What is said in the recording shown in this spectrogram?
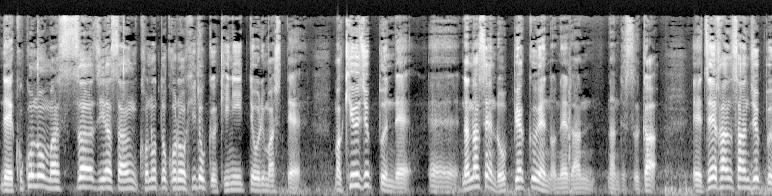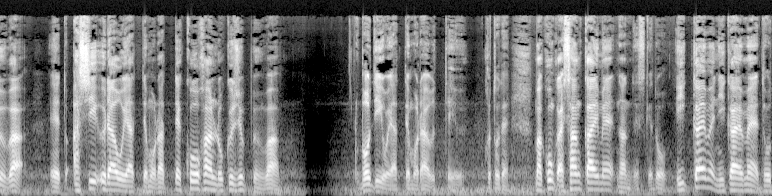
で、ここのマッサージ屋さん、このところひどく気に入っておりまして、まあ、90分で、えー、7600円の値段なんですが、えー、前半30分は、えっ、ー、と、足裏をやってもらって、後半60分は、ボディをやってもらうっていう。ことで、まあ今回3回目なんですけど、1回目、2回目、どっ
